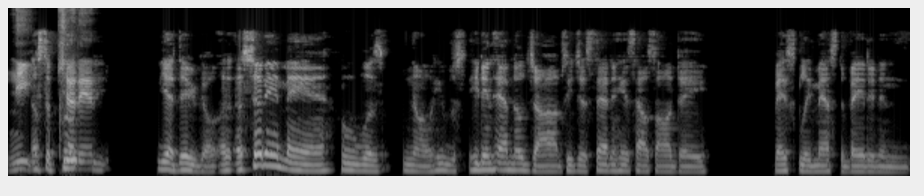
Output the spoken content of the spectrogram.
neat. A seclu- in. Yeah, there you go. A, a shut-in man who was, you know, he was he didn't have no jobs. He just sat in his house all day, basically masturbated and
